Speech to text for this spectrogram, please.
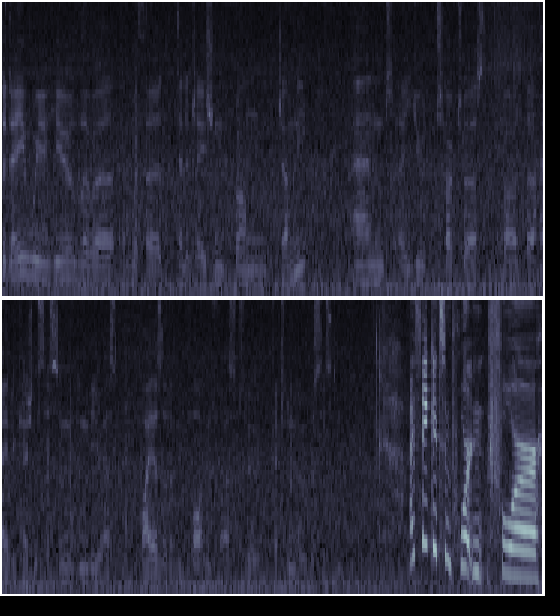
today we're here with a delegation from Germany and uh, you talked to us about the higher education system in the US. Why is it important for us to get to know the system? I think it's important for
